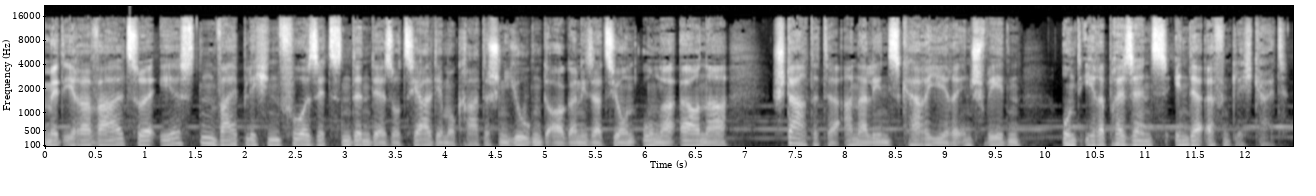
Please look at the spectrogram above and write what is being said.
Mit ihrer Wahl zur ersten weiblichen Vorsitzenden der sozialdemokratischen Jugendorganisation Unga Örna startete Anna Linds Karriere in Schweden und ihre Präsenz in der Öffentlichkeit.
